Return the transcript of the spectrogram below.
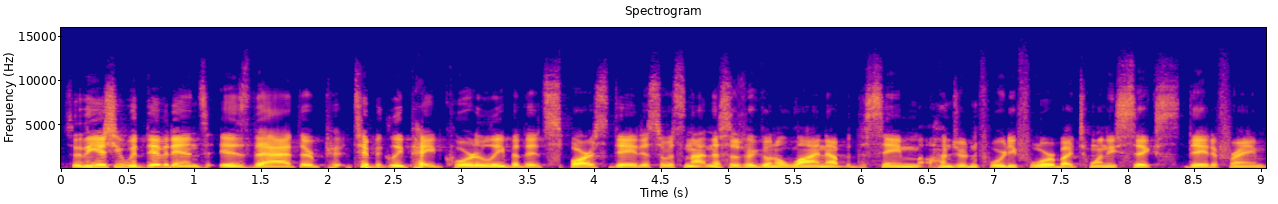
So the issue with dividends is that they're typically paid quarterly, but it's sparse data, so it's not necessarily going to line up with the same 144 by 26 data frame.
